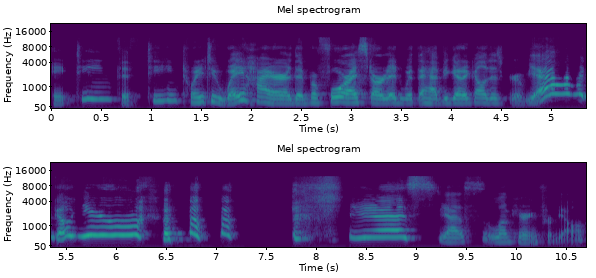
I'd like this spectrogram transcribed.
18, 15, 22, way higher than before I started with the Happy Gynecologist group. Yeah, go you. yes, yes. Love hearing from y'all.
